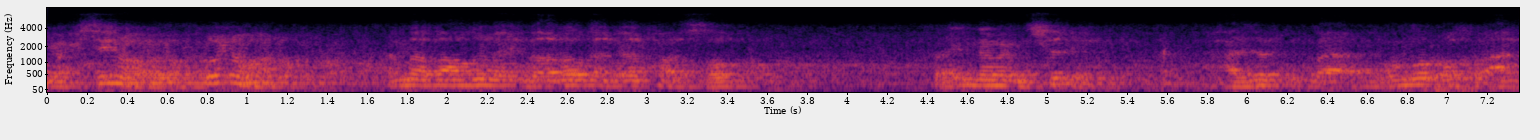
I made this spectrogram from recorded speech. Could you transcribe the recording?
يحسنها ويتقنها أما بعضنا إذا أراد أن يرفع الصوت فإنما ينشغل حاجات أمور أخرى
